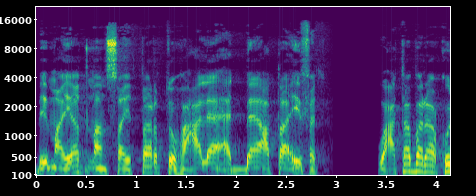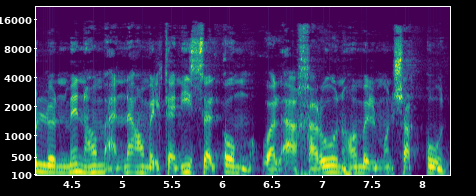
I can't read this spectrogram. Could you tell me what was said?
بما يضمن سيطرته على أتباع طائفته واعتبر كل منهم أنهم الكنيسة الأم والآخرون هم المنشقون.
